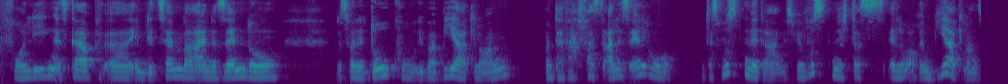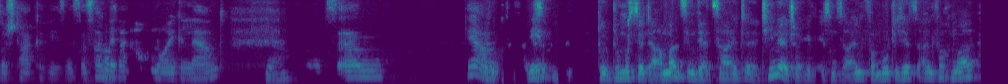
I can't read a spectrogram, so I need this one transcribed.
vorliegen. Es gab äh, im Dezember eine Sendung, das war eine Doku über Biathlon und da war fast alles Elho. Und das wussten wir gar nicht. Wir wussten nicht, dass Elho auch im Biathlon so stark gewesen ist. Das haben Krass. wir dann auch neu gelernt. Ja. Und, ähm, ja. Also, du, du, musst ja damals in der Zeit äh, Teenager gewesen sein, vermute ich jetzt einfach mal.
